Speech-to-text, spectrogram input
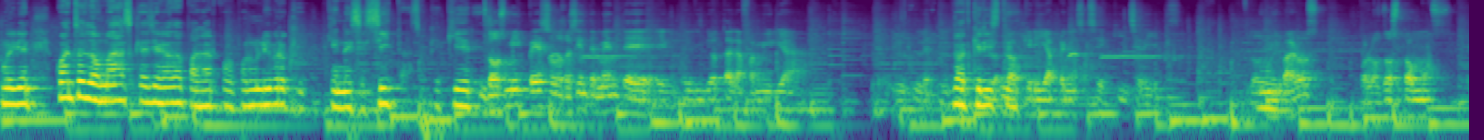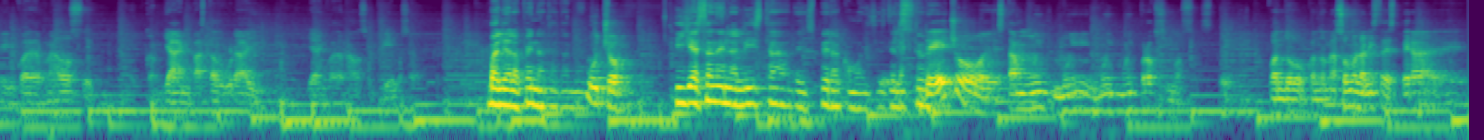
Muy bien. ¿Cuánto es lo más que has llegado a pagar por, por un libro que, que, necesitas o que quieres? Dos mil pesos recientemente el, el, idiota de la familia lo adquiriste. Lo, lo, adquirí apenas hace 15 días. Dos mil varos por los dos tomos encuadernados ya en pasta dura y ya encuadernados en piel. O sea, Valía la pena también. Mucho. Y ya están en la lista de espera, como dices, de lectura. De hecho, están muy, muy, muy, muy próximos. Este, cuando, cuando me asomo en la lista de espera, eh,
